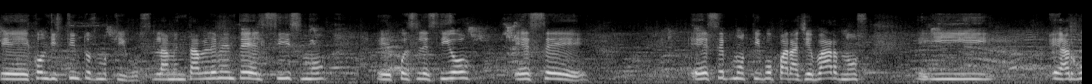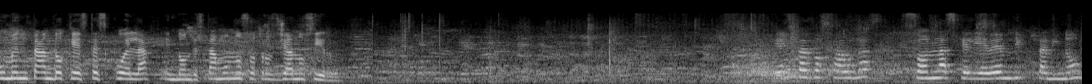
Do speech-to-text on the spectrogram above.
eh, con distintos motivos. Lamentablemente el sismo eh, pues les dio ese, ese motivo para llevarnos y eh, argumentando que esta escuela en donde estamos nosotros ya no sirve. Estas dos aulas son las que el IEBEM dictaminó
